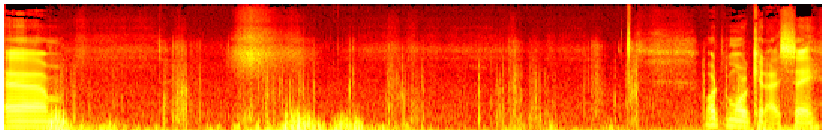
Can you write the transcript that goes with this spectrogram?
Um, what more can I say?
